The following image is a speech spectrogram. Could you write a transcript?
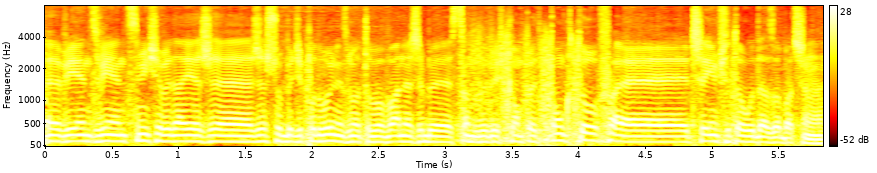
e, więc, więc mi się wydaje, że Rzeszów będzie podwójnie zmotywowany, żeby stąd wywieźć komplet punktów. Czy im się to uda, zobaczymy.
